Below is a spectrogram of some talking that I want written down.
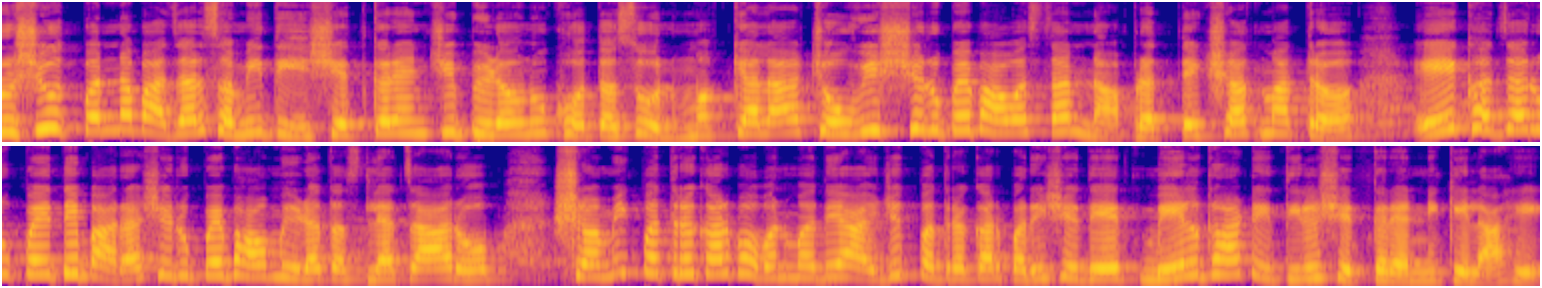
कृषी उत्पन्न बाजार समिती शेतकऱ्यांची पिळवणूक होत असून मक्याला चोवीसशे रुपये भाव असताना प्रत्यक्षात मात्र एक हजार रुपये ते बाराशे रुपये भाव मिळत असल्याचा आरोप श्रमिक पत्रकार भवनमध्ये आयोजित पत्रकार परिषदेत मेलघाट येथील शेतकऱ्यांनी केला आहे.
